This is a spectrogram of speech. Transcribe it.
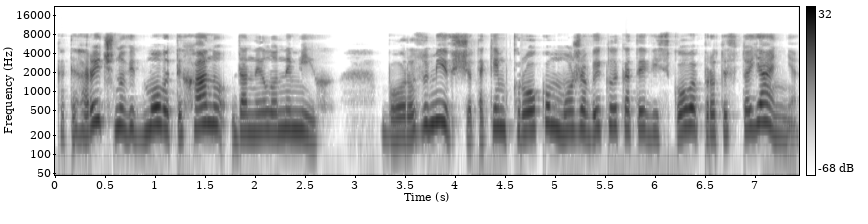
Категорично відмовити хану Данило не міг, бо розумів, що таким кроком може викликати військове протистояння,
